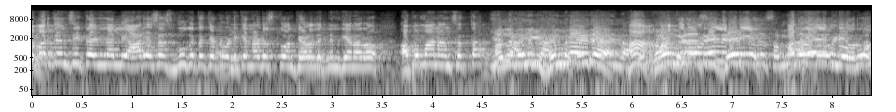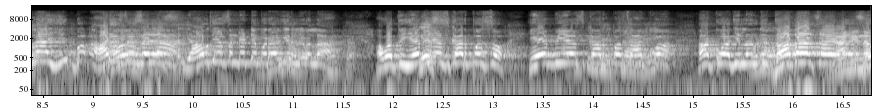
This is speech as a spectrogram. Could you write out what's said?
ಎಮರ್ಜೆನ್ಸಿ ಟೈಮ್ನಲ್ಲಿ ಆರ್ ಎಸ್ ಎಸ್ ಭೂಗತ ಚಟುವಟಿಕೆ ನಡೆಸ್ತು ಅಂತ ಹೇಳೋದಕ್ಕೆ ನಿಮ್ಗೆ ಏನಾರು ಅಪಮಾನ ಅನ್ಸುತ್ತಾ? ಯಾವುದೇ ಸಂಘಟನೆ ಬರೋಗಿರ್ಲಿವಲ್ಲ ಅವತ್ತು ಬಿ ಎಸ್ ಕಾರ್ಪಸ್ ಎ ಬಿ ಎಸ್ ಕಾರ್ಪಸ್ ಹಾಕುವ ಹಾಕುವಾಗಿಲ್ಲ ಅಂತ ಬಾಬಾ ಸಾಹೇಬ್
